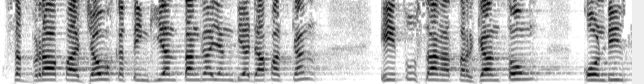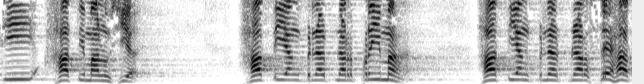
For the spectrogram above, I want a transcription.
Seberapa jauh ketinggian tangga yang dia dapatkan itu sangat tergantung kondisi hati manusia. Hati yang benar-benar prima, hati yang benar-benar sehat,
